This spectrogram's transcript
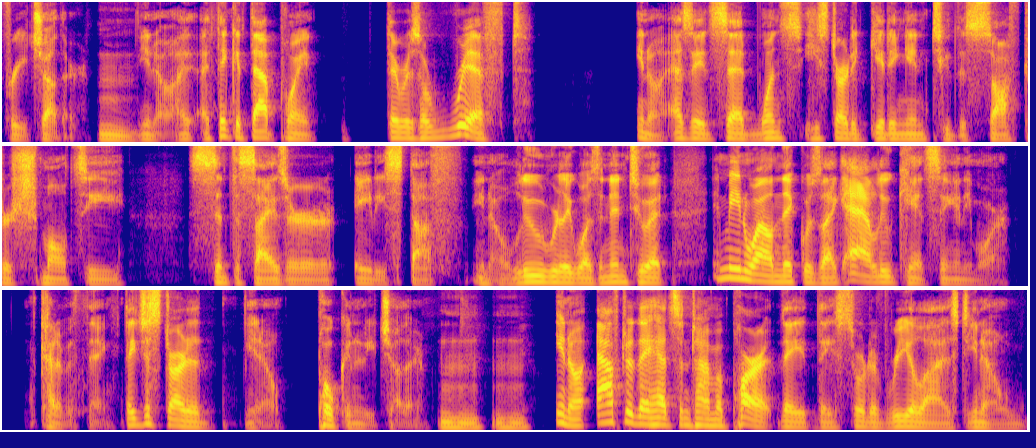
for each other. Mm. You know, I, I think at that point, there was a rift. You know, as I had said, once he started getting into the softer, schmaltzy, synthesizer 80s stuff, you know, Lou really wasn't into it. And meanwhile, Nick was like, ah, Lou can't sing anymore, kind of a thing. They just started, you know, poking at each other. hmm hmm You know, after they had some time apart, they they sort of realized, you know,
